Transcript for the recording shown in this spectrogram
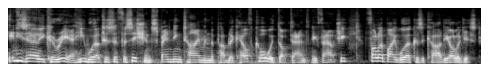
In his early career, he worked as a physician, spending time in the public health corps with Dr. Anthony Fauci, followed by work as a cardiologist.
